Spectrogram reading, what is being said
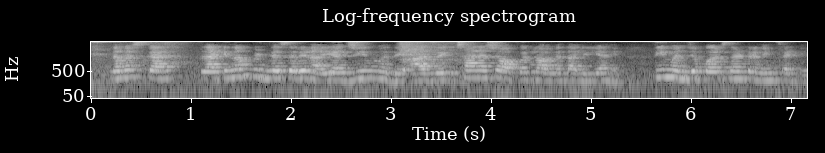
नमस्कार. प्लॅटिनम फिटनेस अरेना या जिममध्ये आज एक छान अशी ऑफर लावण्यात आलेली आहे. ती म्हणजे पर्सनल ट्रेनिंगसाठी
